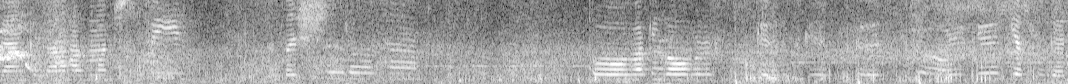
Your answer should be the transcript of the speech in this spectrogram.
again because I don't have much speed as I should have had. Oh, if I can go over, this, it's good, it's good, it's good. Oh, are you good? Yes, we're good.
